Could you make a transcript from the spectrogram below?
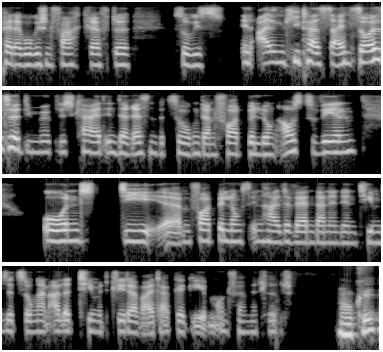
pädagogischen Fachkräfte, so wie es in allen Kitas sein sollte, die Möglichkeit, interessenbezogen dann Fortbildung auszuwählen. Und die ähm, Fortbildungsinhalte werden dann in den Teamsitzungen an alle Teammitglieder weitergegeben und vermittelt. Okay.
